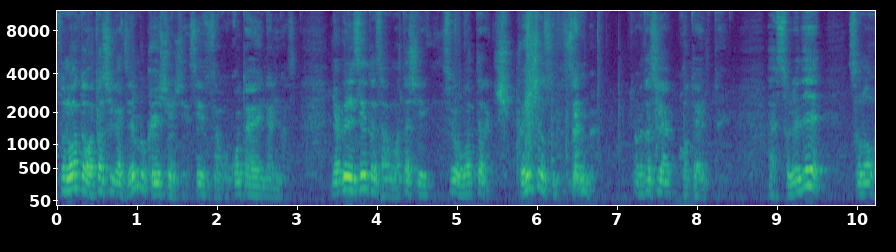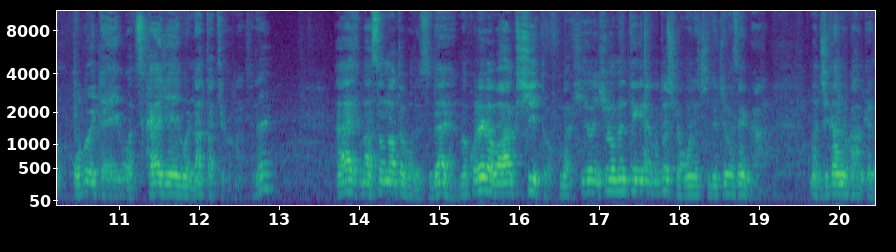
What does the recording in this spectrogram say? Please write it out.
その後私が全部クエスチョンして生徒さんお答えになります逆に生徒さん私それ終わったらクエスチョンするの全部私が答えるというそれでその覚えた英語が使える英語になったということなんですねはいまあそんなとこですね、まあ、これがワークシート、まあ、非常に表面的なことしかお話しできませんが、まあ、時間の関係で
